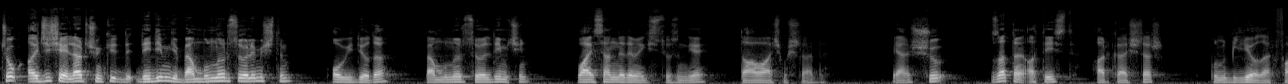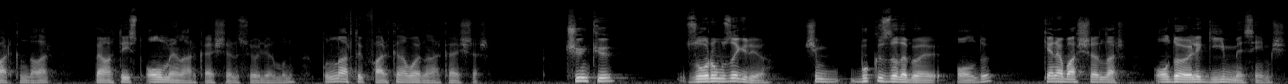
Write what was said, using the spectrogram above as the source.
Çok acı şeyler çünkü dediğim gibi ben bunları söylemiştim o videoda. Ben bunları söylediğim için vay sen ne demek istiyorsun diye dava açmışlardı. Yani şu zaten ateist arkadaşlar bunu biliyorlar, farkındalar. Ben ateist olmayan arkadaşlara söylüyorum bunu. Bunun artık farkına varın arkadaşlar. Çünkü zorumuza gidiyor. Şimdi bu kızla da böyle oldu. Gene başladılar. O da öyle giyinmeseymiş.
